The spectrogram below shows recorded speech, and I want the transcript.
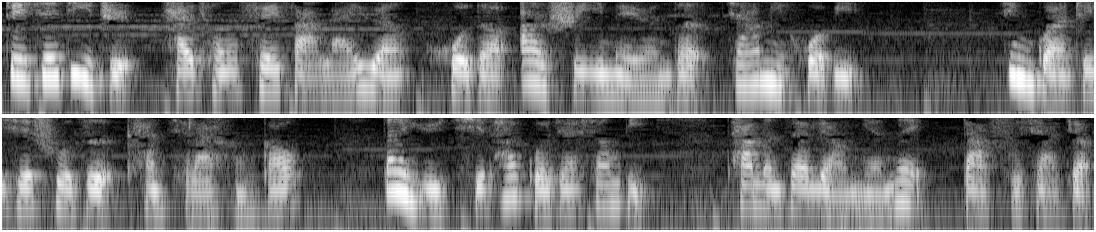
这些地址还从非法来源获得二十亿美元的加密货币。尽管这些数字看起来很高，但与其他国家相比，他们在两年内大幅下降。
